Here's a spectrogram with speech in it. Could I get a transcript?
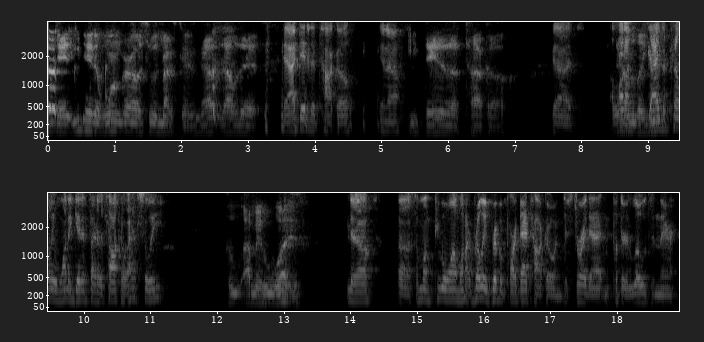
You, dated, you dated one girl. She was Mexican. That, that was it. yeah, I dated a taco. You know, You dated a taco. God, a lot of was like, guys you- apparently want to get inside her taco. Actually, Who? I mean, who won? you know, uh, someone people want want to really rip apart that taco and destroy that and put their loads in there.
